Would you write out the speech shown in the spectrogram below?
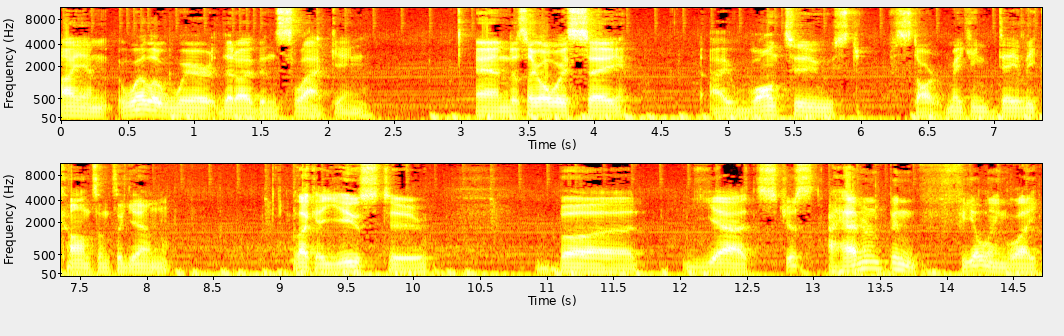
I am well aware that I've been slacking, and as I always say, I want to st start making daily content again, like I used to but yeah it's just i haven't been feeling like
